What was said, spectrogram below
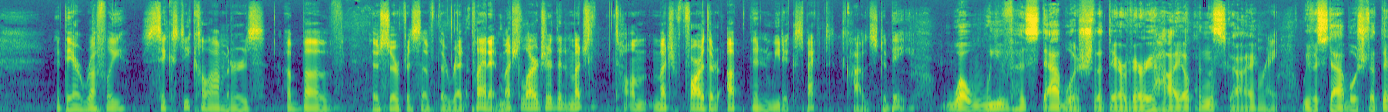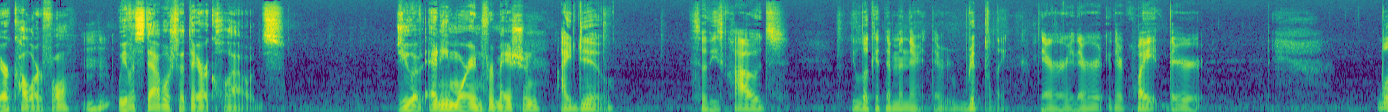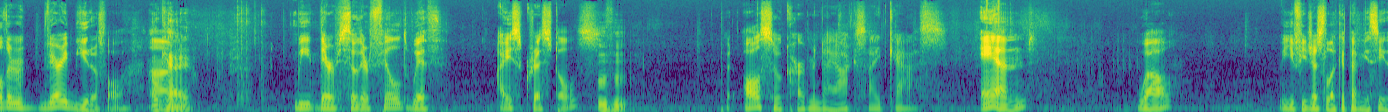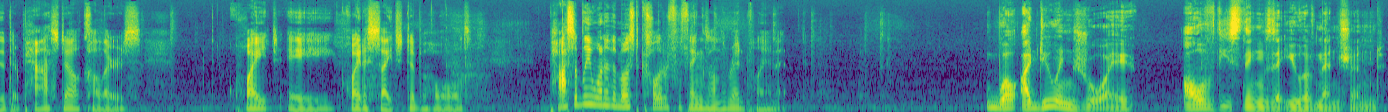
that they are roughly 60 kilometers above the surface of the red planet, much larger than much t- um, much farther up than we'd expect clouds to be. Well, we've established that they are very high up in the sky. Right. We've established that they're colorful. Mm-hmm. We've established that they are clouds. Do you have any more information? I do. So these clouds, you look at them and they're they're rippling. They're they're they're quite they're well they're very beautiful. Um, Okay. We they're so they're filled with ice crystals, Mm-hmm. but also carbon dioxide gas. And well, if you just look at them, you see that they're pastel colors. Quite a quite a sight to behold. Possibly one of the most colorful things on the red planet. Well, I do enjoy all of these things that you have mentioned.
